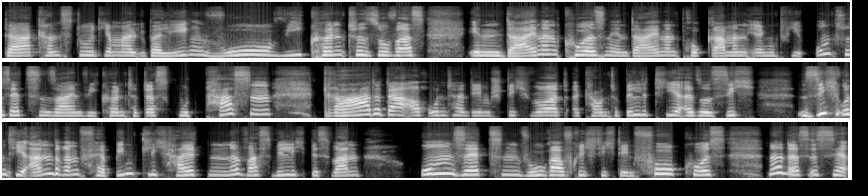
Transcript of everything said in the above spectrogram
da kannst du dir mal überlegen, wo, wie könnte sowas in deinen Kursen, in deinen Programmen irgendwie umzusetzen sein, wie könnte das gut passen, gerade da auch unter dem Stichwort Accountability, also sich, sich und die anderen verbindlich halten, ne, was will ich bis wann umsetzen, worauf richte ich den Fokus. Ne, das ist sehr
